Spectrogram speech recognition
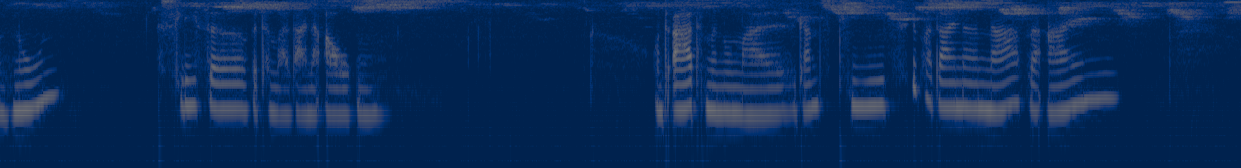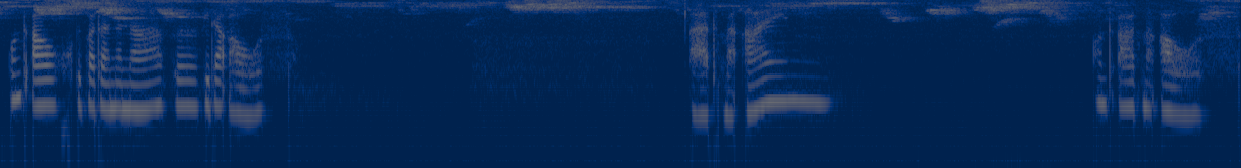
Und nun schließe bitte mal deine Augen und atme nun mal ganz tief über deine Nase ein und auch über deine Nase wieder aus. Atme ein und atme aus.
